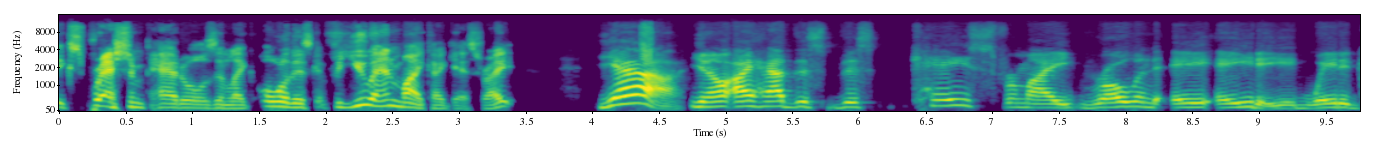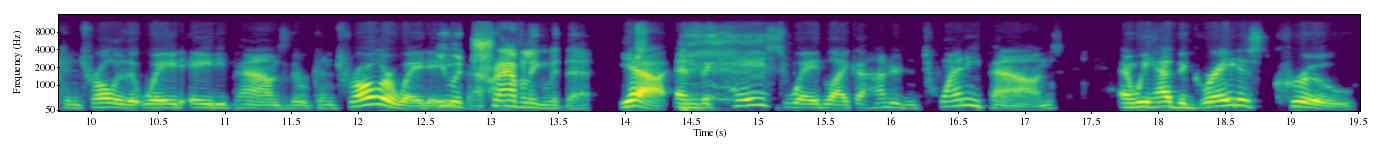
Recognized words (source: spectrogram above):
expression pedals and like all of this for you and mike i guess right Yeah, you know, I had this this case for my Roland A80 weighted controller that weighed 80 pounds. The controller weighed 80 you were pounds. traveling with that Yeah, and the case weighed like 120 pounds, and we had the greatest crew,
